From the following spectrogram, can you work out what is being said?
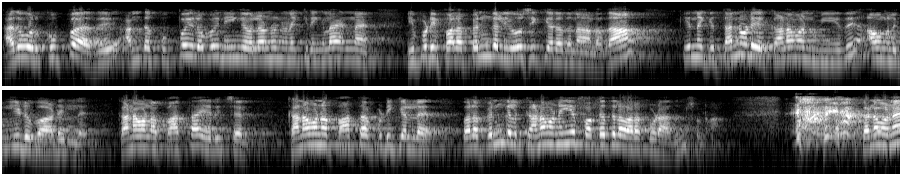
அது ஒரு குப்பை அது. அந்த குப்பையில் போய் நீங்கள் விளையாடணும்னு நினைக்கிறீங்களா? என்ன? இப்படி பல பெண்கள் யோசிக்கிறதுனால தான் இன்னைக்கு தன்னுடைய கணவன் மீது அவங்களுக்கு ஈடுபாடு இல்லை. கணவனை பார்த்தா எரிச்சல். கணவனை பார்த்தா பிடிக்கல பல பெண்கள் கணவனையே பக்கத்தில் வரக்கூடாதுன்னு சொல்கிறாங்க கணவனை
